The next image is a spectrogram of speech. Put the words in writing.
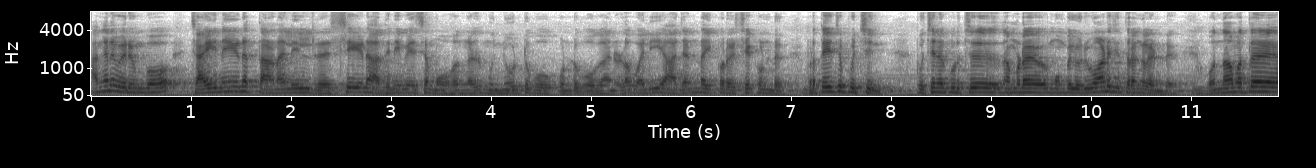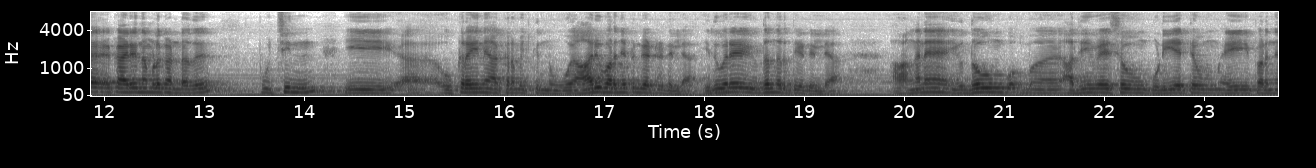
അങ്ങനെ വരുമ്പോൾ ചൈനയുടെ തണലിൽ റഷ്യയുടെ അധിനിവേശ മോഹങ്ങൾ മുന്നോട്ട് പോ കൊണ്ടുപോകാനുള്ള വലിയ അജണ്ട ഇപ്പോൾ റഷ്യക്കുണ്ട്. പ്രത്യേകിച്ച് പുച്ചിൻ. പുച്ചിനെക്കുറിച്ച് നമ്മുടെ മുമ്പിൽ ഒരുപാട് ചിത്രങ്ങളുണ്ട്. ഒന്നാമത്തെ കാര്യം നമ്മൾ കണ്ടത് പുച്ചിൻ ഈ ഉക്രൈനെ ആക്രമിക്കുന്നു. ആര് പറഞ്ഞിട്ടും കേട്ടിട്ടില്ല. ഇതുവരെ യുദ്ധം നിർത്തിയിട്ടില്ല. അങ്ങനെ യുദ്ധവും അധിനിവേശവും കുടിയേറ്റവും ഈ പറഞ്ഞ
